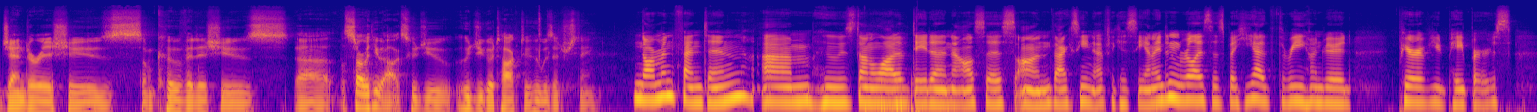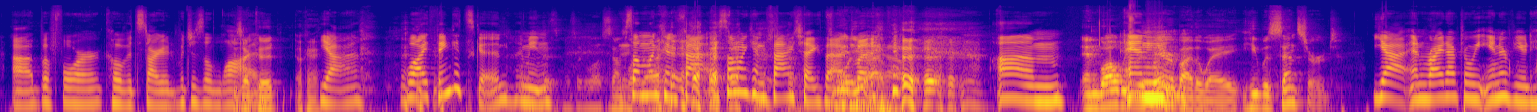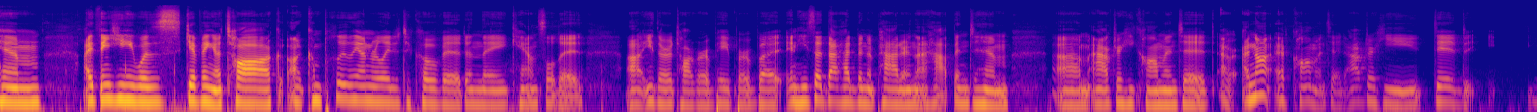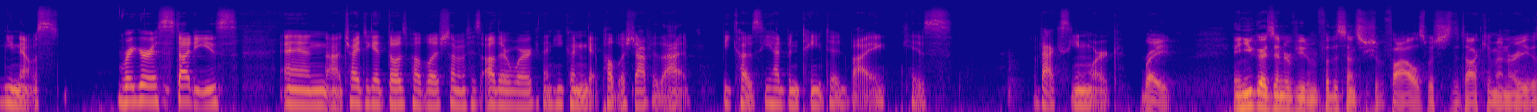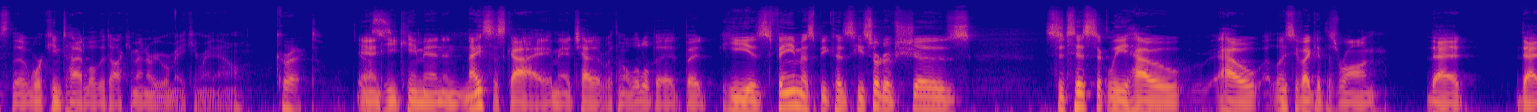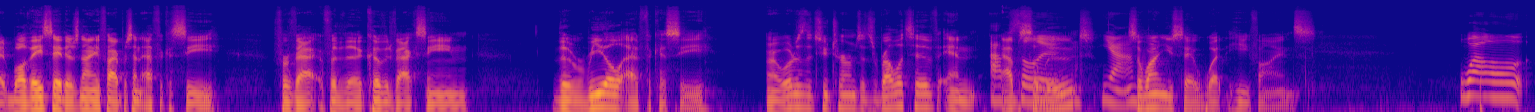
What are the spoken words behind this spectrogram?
gender issues, some COVID issues. Uh, let's start with you, Alex. Who'd you who'd you go talk to? Who was interesting? Norman Fenton, um, who's done a lot of data analysis on vaccine efficacy, and I didn't realize this, but he had 300 peer-reviewed papers uh, before COVID started, which is a lot. Is that good? Okay. Yeah. Well, I think it's good. I mean, like a lot of Sounds things. someone can fa- someone can fact check that, What do you but um, And while we And- were there, by the way, he was censored. Yeah, and right after we interviewed him, I think he was giving a talk uh, completely unrelated to COVID, and they canceled it, uh, either a talk or a paper. But and he said that had been a pattern that happened to him um, after he commented, uh, not uh, commented after he did, you know, s- rigorous studies and uh, tried to get those published. Some of his other work, then he couldn't get published after that because he had been tainted by his vaccine work. Right. And you guys interviewed him for the Censorship Files, which is the documentary. It's the working title of the documentary we're making right now. Correct. And he came in and nicest guy. I mean, I chatted with him a little bit, but he is famous because he sort of shows statistically how how. Let me see if I get this wrong. That that while they say there's 95% efficacy for va- for the COVID vaccine, the real efficacy. All right, what is the two terms? It's relative and Absolute. absolute. Yeah. So why don't you say what he finds? Well,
